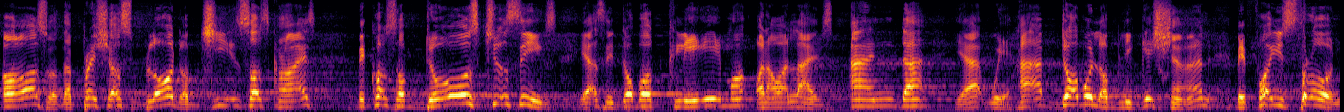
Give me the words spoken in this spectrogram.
us with the precious blood of Jesus Christ. Because of those two things he has a double claim on our lives. And uh, yeah we have double obligation before his throne.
